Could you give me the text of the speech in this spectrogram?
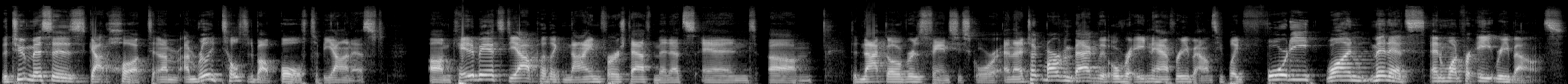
The two misses got hooked, and I'm, I'm really tilted about both, to be honest. Um, Keita Bates-Diop played like nine first half minutes and um, did not go over his fantasy score. And I took Marvin Bagley over eight and a half rebounds. He played 41 minutes and went for eight rebounds.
